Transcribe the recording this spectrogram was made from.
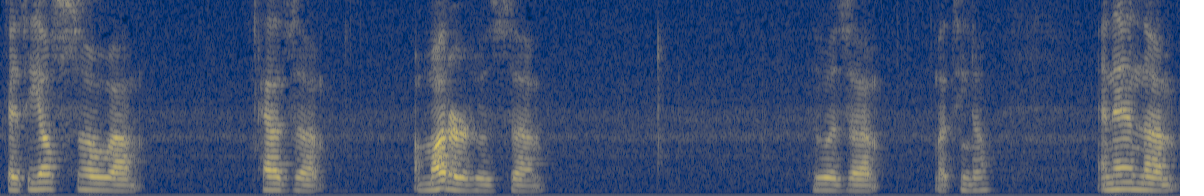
because he also um, has uh, a mother who's um, who is uh, Latino, and then um,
